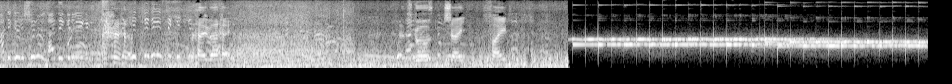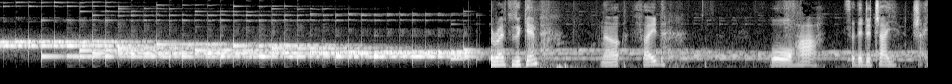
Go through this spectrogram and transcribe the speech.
Hadi görüşürüz. Hadi güle güle. Kilitli değilse kilitli. Bye bye. Let's go. Chai. Fight. Arrive to the camp? Now, fight. Oh, ha. Sadece chai. Chai.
